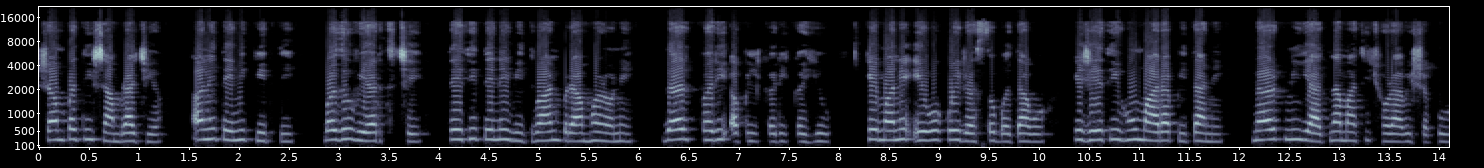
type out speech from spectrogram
સંપત્તિ સામ્રાજ્ય અને તેની કીર્તિ બધું વ્યર્થ છે. તેથી તેને વિદ્વાન બ્રાહ્મણોને દર્દભરી અપીલ કરી કહ્યું કે મને એવો કોઈ રસ્તો બતાવો કે જેથી હું મારા પિતાને નર્કની યાતનામાંથી છોડાવી શકું.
